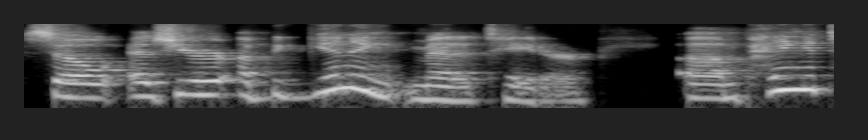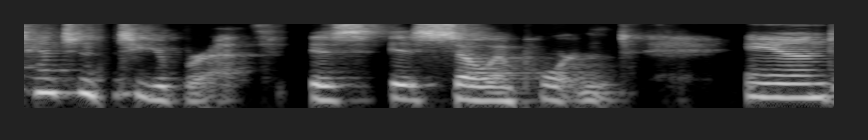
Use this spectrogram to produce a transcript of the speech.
So as you're a beginning meditator, um, paying attention to your breath is is so important and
